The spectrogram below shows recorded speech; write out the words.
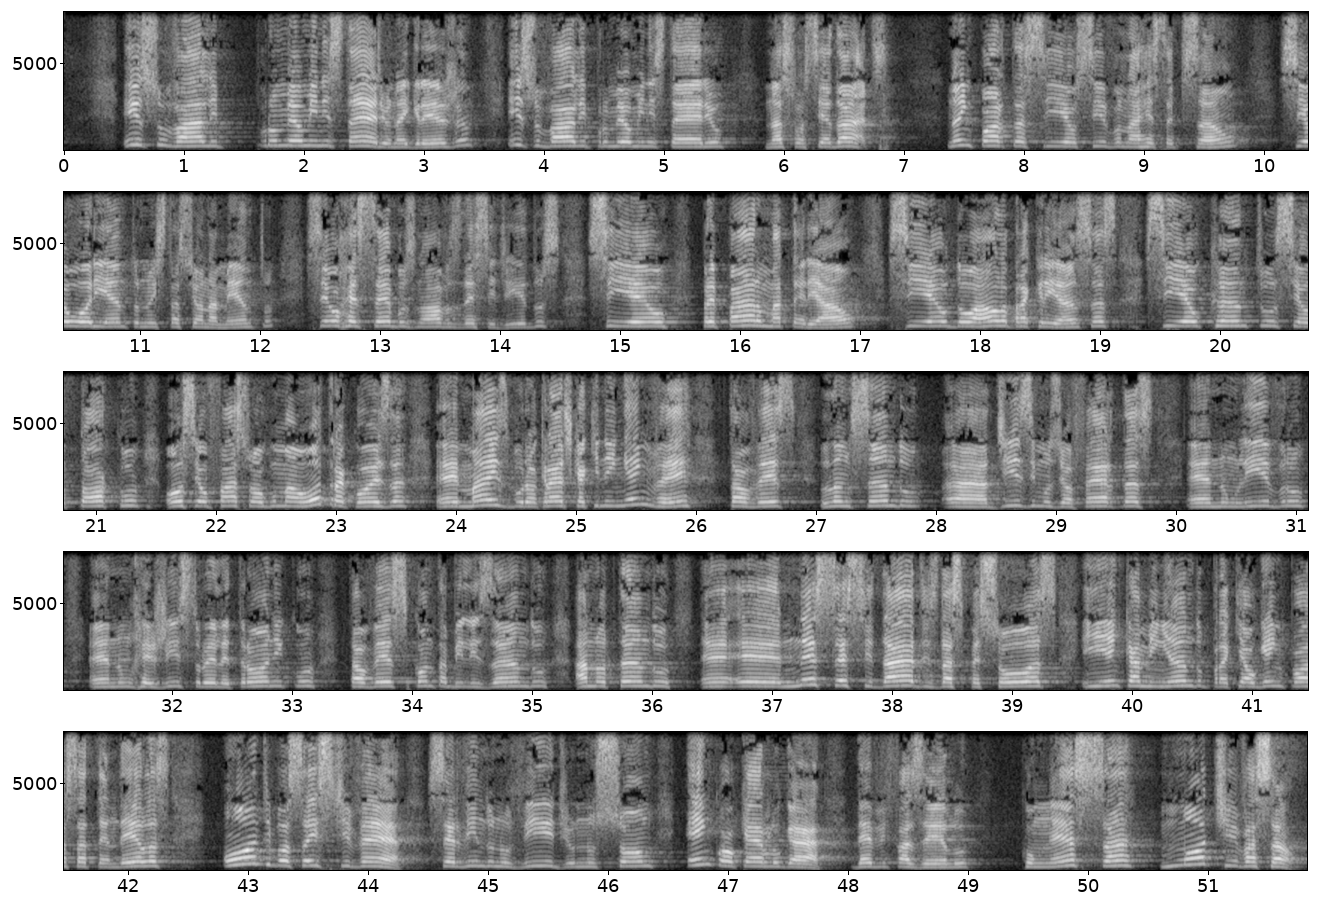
Isso vale para o meu ministério na igreja, isso vale para o meu ministério na sociedade. Não importa se eu sirvo na recepção, se eu oriento no estacionamento, se eu recebo os novos decididos, se eu preparo material, se eu dou aula para crianças, se eu canto, se eu toco, ou se eu faço alguma outra coisa é, mais burocrática que ninguém vê, talvez lançando ah, dízimos e ofertas é, num livro, é, num registro eletrônico, talvez contabilizando, anotando é, é, necessidades das pessoas e encaminhando para que alguém possa atendê-las. Onde você estiver servindo no vídeo, no som, em qualquer lugar, deve fazê-lo com essa motivação.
